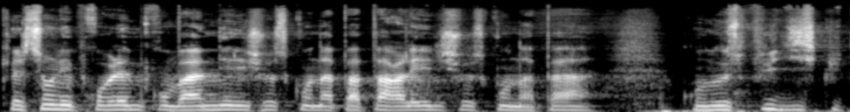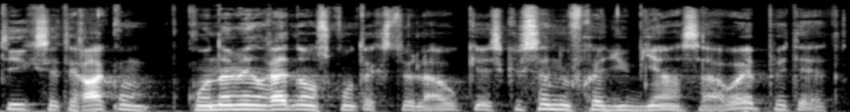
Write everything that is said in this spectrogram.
Quels sont les problèmes qu'on va amener, les choses qu'on n'a pas parlé, les choses qu'on n'a pas, qu'on n'ose plus discuter, etc., qu'on amènerait dans ce contexte-là Ok, est-ce que ça nous ferait du bien, ça? Ouais, peut-être.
